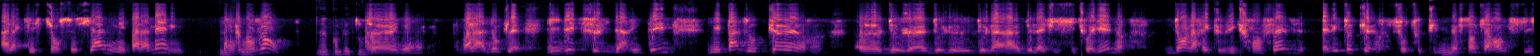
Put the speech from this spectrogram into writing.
à la question sociale n'est pas la même. Convenons-en. Ah, complètement. Euh, voilà, donc l'idée de solidarité n'est pas au cœur euh, de, la, de, la, de la vie citoyenne. Dans la République française, elle est au cœur, surtout depuis 1946,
